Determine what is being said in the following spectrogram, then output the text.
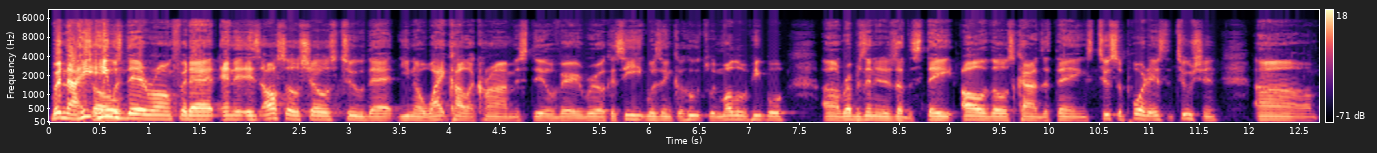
but now he, he So- was dead wrong for that, and it is also shows too that you know white collar crime is still very real because he was in cahoots with multiple people, uh, representatives of the state, all of those kinds of things to support an institution um,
